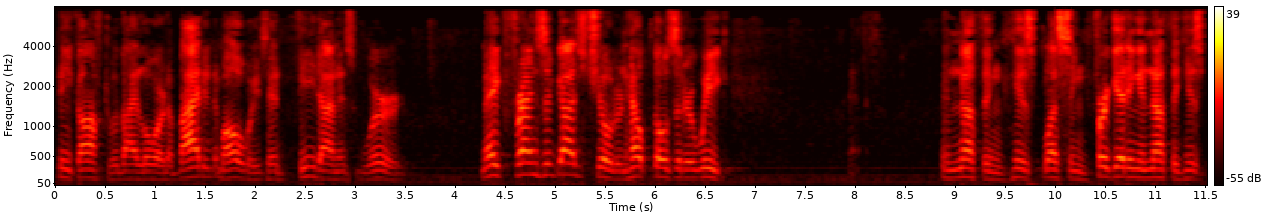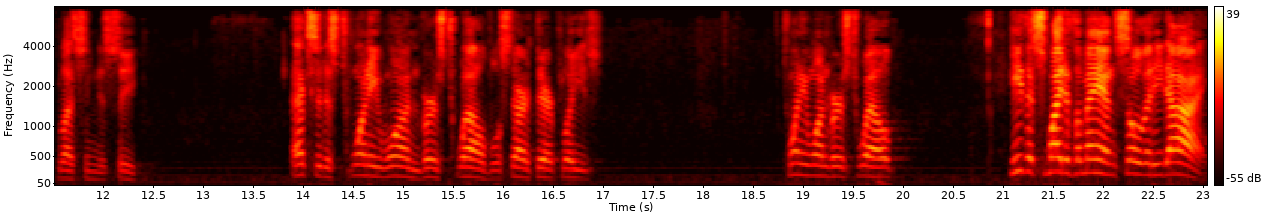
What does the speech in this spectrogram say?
Speak oft with thy Lord. Abide in him always and feed on his word. Make friends of God's children. Help those that are weak. And nothing, his blessing. Forgetting in nothing, his blessing to seek. Exodus 21, verse 12. We'll start there, please. 21, verse 12. He that smiteth a man so that he die,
